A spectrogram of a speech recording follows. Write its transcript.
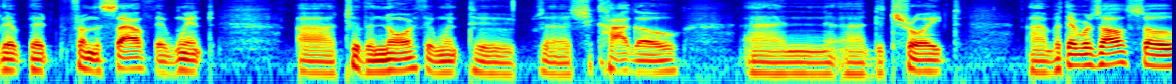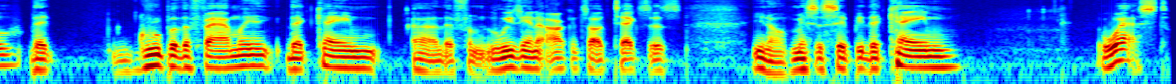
that, that from the south that went uh, to the north. It went to uh, Chicago and uh, Detroit, uh, but there was also that group of the family that came uh, that from Louisiana, Arkansas, Texas, you know, Mississippi that came west.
